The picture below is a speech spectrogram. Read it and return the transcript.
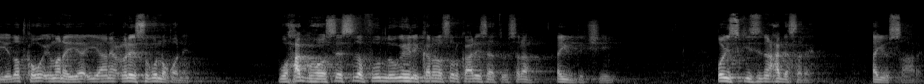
iyo dadka u imanaya iyo aanay culays ugu noqonin buu xagga hoose sida fudud looga heli kara rasuulka alayh isalaatu wasalaam ayuu dejiyey. Qoyskiisina xagga sare ayuu saaray.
